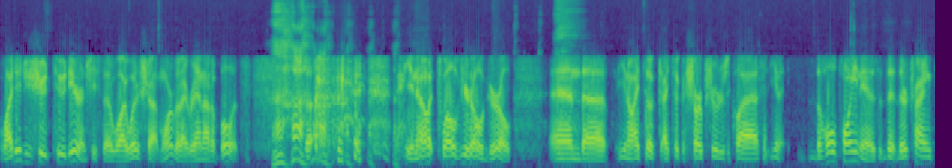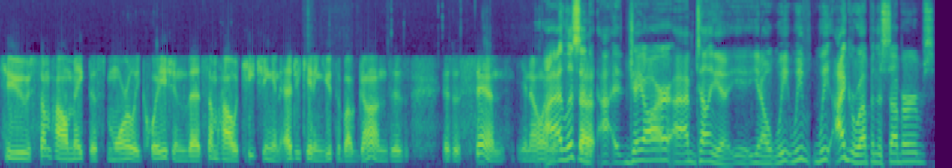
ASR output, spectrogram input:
why did you shoot two deer? And she said, well, I would have shot more, but I ran out of bullets. So, you know, a 12 year old girl, and uh, you know, I took I took a sharpshooters class. You know, the whole point is that they're trying to somehow make this moral equation that somehow teaching and educating youth about guns is is a sin, you know. I listen, uh, I, J.R. I'm telling you, you know, we we we I grew up in the suburbs,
